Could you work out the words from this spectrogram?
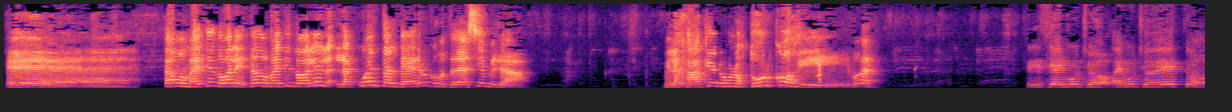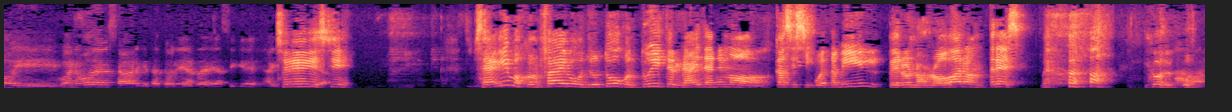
Eh, estamos metiendo, vale, estamos metiendo, vale, la, la cuenta anterior, como te decía, me la, me la hackearon unos turcos y bueno, Sí, sí, hay mucho, hay mucho de esto y bueno, vos debes saber que está todo en redes, así que... sí, sí. Seguimos con Facebook, con YouTube, con Twitter, que ahí tenemos casi 50.000, pero nos robaron tres. Hijo de Ah, puta.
